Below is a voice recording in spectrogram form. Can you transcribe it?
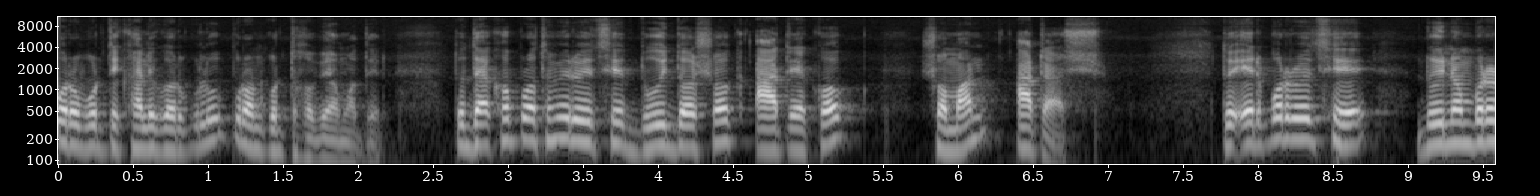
পরবর্তী খালিগড়গুলো পূরণ করতে হবে আমাদের। তো দেখো, প্রথমে রয়েছে দুই দশক আট একক সমান আটাশ। তো এরপর রয়েছে, দুই নম্বরে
